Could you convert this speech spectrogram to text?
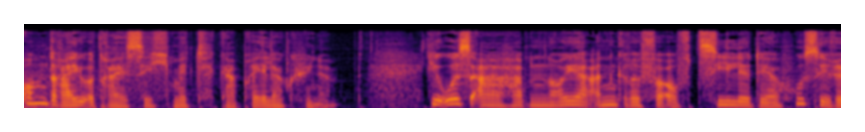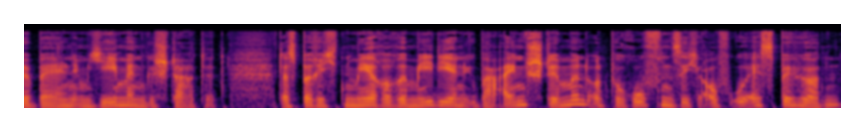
um 3.30 Uhr mit Gabriela Kühne. Die USA haben neue Angriffe auf Ziele der Husi-Rebellen im Jemen gestartet. Das berichten mehrere Medien übereinstimmend und berufen sich auf US-Behörden.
